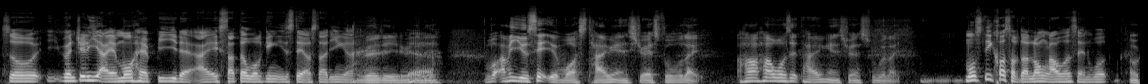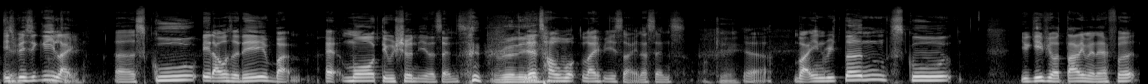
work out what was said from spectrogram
So eventually, I am more happy that I started working instead of studying. Uh. Really, really. Yeah. Well, I mean, you said it was tiring and stressful. Like, how how was it tiring and stressful? Like, Mostly because of the long hours and work. okay, It's basically okay. like uh, school eight hours a day, but at more tuition in a sense. really. That's how work life is uh, in a sense. okay. Yeah. But in return, school, you give your time and effort.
